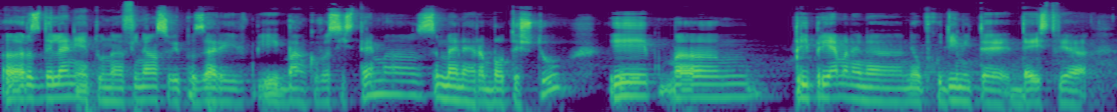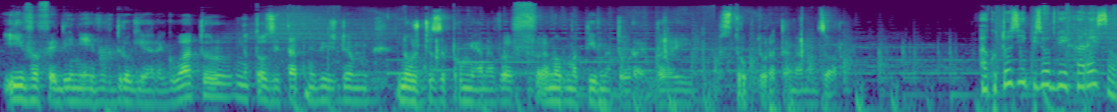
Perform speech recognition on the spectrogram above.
а, разделението на финансови пазари и банкова система за мен е работещо и а, при приемане на необходимите действия и в единия и в другия регулатор, на този етап не виждам нужда за промяна в нормативната уредба и структурата на надзора. Ако този епизод ви е харесал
